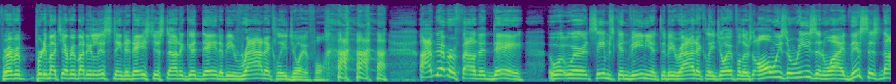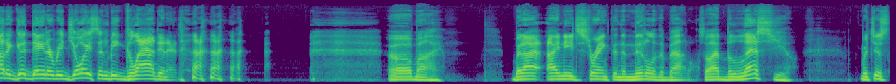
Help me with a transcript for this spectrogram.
For every, pretty much everybody listening, today's just not a good day to be radically joyful. I've never found a day where it seems convenient to be radically joyful. There's always a reason why this is not a good day to rejoice and be glad in it. oh my. But I, I need strength in the middle of the battle. So I bless you with just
